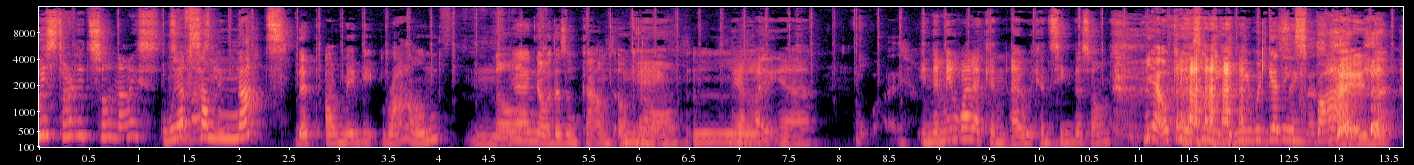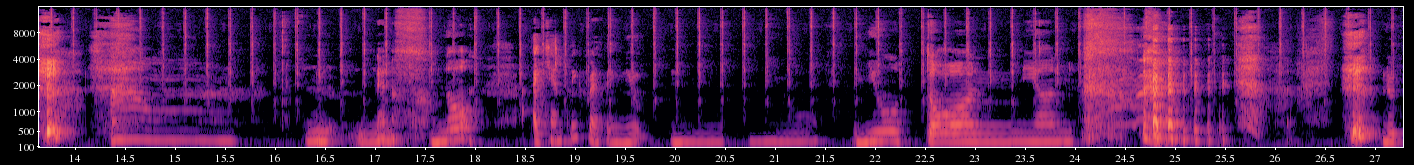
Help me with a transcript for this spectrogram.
we started so nice. we so have nicely. some nuts that are maybe round. No. Yeah, no, it doesn't count. Okay. No. Mm. They're like yeah. In the meanwhile, I can I, we can sing the song. Yeah, okay, so we, we will get Sing inspired. um, No, I can't think of anything new. Newtonian. New-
